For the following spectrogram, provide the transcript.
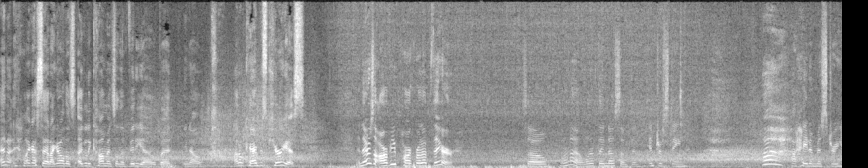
And like I said, I got all those ugly comments on the video, but you know, I don't care, I'm just curious. And there's an RV park right up there. So, I don't know, I wonder if they know something interesting. I hate a mystery.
